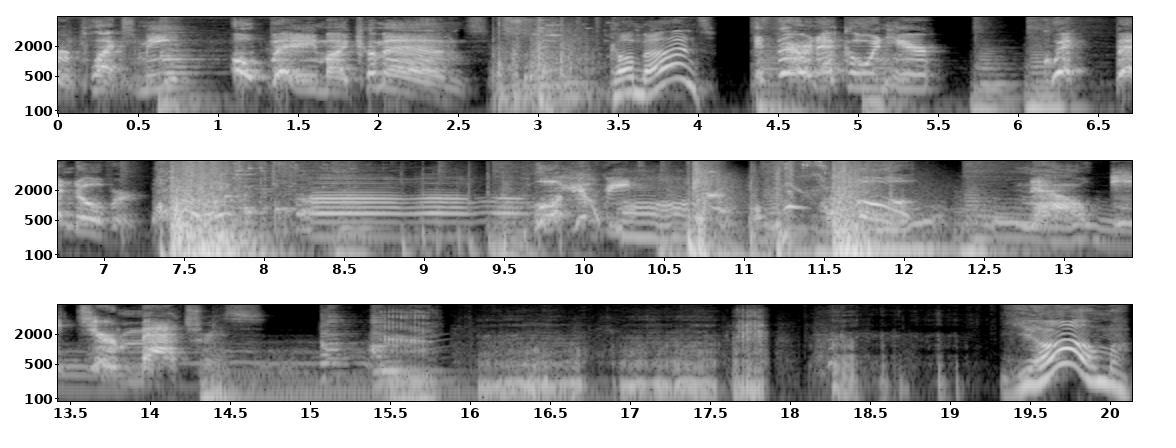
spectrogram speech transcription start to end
perplex me. Obey my commands. Commands? Is there an echo in here? Quick, bend over. Pull up your feet. Oh, Now eat your mattress. Yum!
